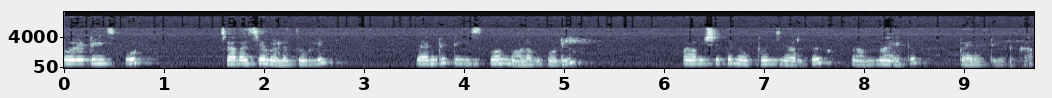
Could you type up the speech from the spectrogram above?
ഒരു ടീസ്പൂൺ ചതച്ച വെളുത്തുള്ളി രണ്ട് ടീസ്പൂൺ മുളക് പൊടി ആവശ്യത്തിന് ഉപ്പും ചേർത്ത് നന്നായിട്ട് പുരട്ടിയെടുക്കാം.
